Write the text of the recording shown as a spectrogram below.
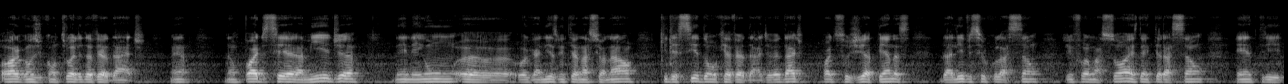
órgãos de controle da verdade. Né? Não pode ser a mídia, nem nenhum uh, organismo internacional que decidam o que é verdade. A verdade pode surgir apenas da livre circulação de informações, da interação entre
